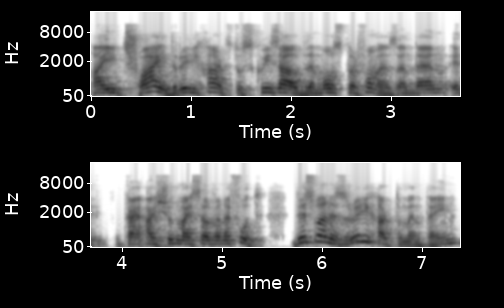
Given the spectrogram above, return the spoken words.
I tried really hard to squeeze out the most performance and then it I shoot myself in the foot. This one is really hard to maintain.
